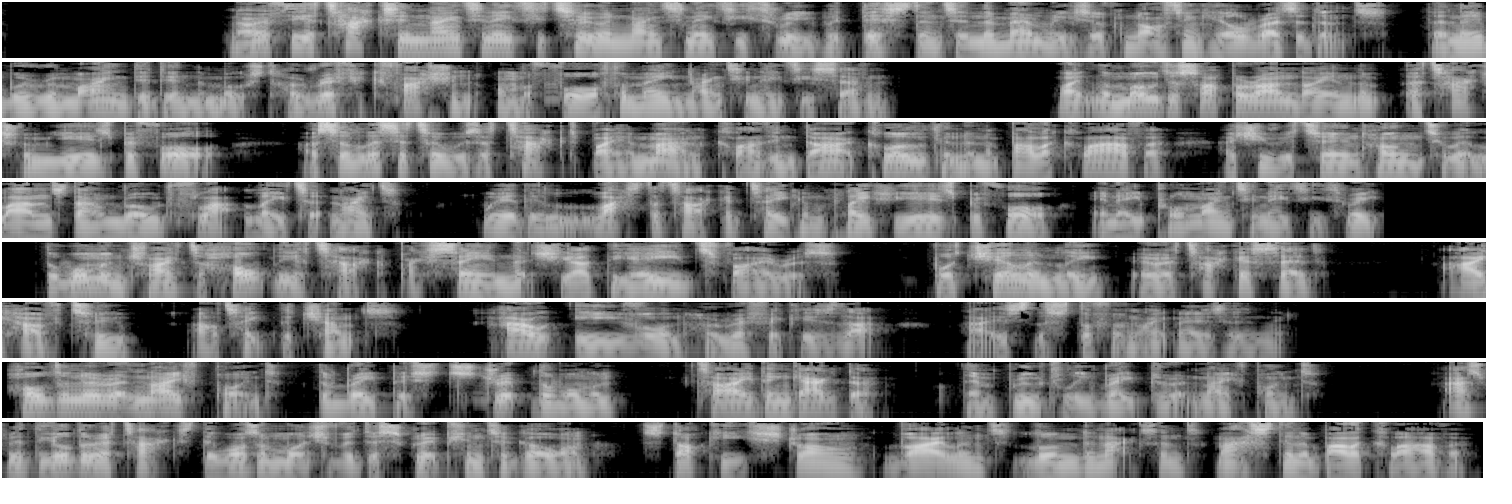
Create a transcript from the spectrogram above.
Now, if the attacks in 1982 and 1983 were distant in the memories of Notting Hill residents, then they were reminded in the most horrific fashion on the 4th of May 1987. Like the modus operandi in the attacks from years before, a solicitor was attacked by a man clad in dark clothing and a balaclava as she returned home to her Lansdowne Road flat late at night, where the last attack had taken place years before in April 1983. The woman tried to halt the attack by saying that she had the AIDS virus, but chillingly, her attacker said, I have too. I'll take the chance. How evil and horrific is that? That is the stuff of nightmares, isn't it? Holding her at knife point, the rapist stripped the woman, tied and gagged her, then brutally raped her at knife point. As with the other attacks, there wasn't much of a description to go on. Stocky, strong, violent, London accent, masked in a balaclava.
